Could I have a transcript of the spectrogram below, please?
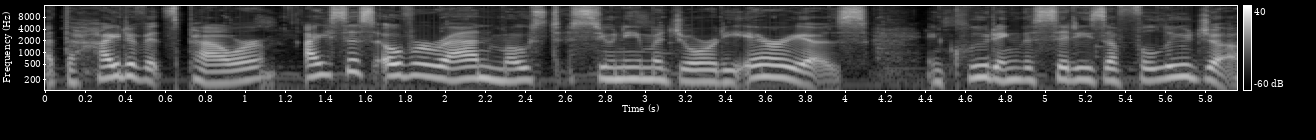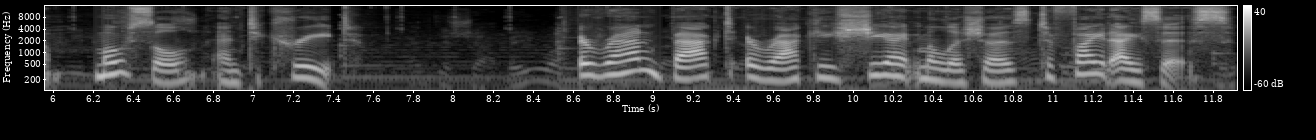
At the height of its power, ISIS overran most Sunni majority areas, including the cities of Fallujah, Mosul, and Tikrit. Iran backed Iraqi Shiite militias to fight ISIS.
